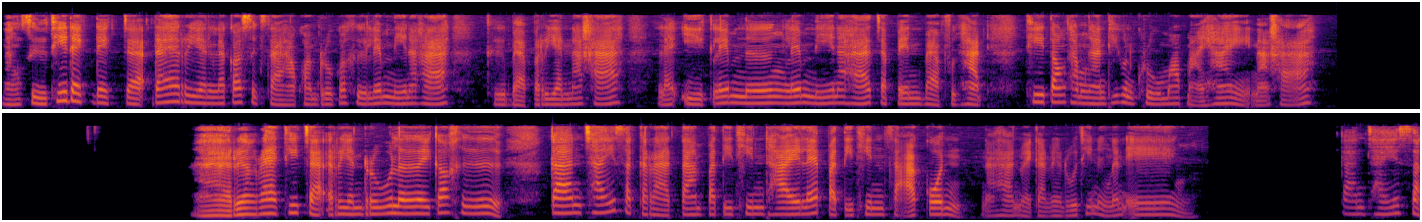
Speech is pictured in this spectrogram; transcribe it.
หนังสือที่เด็กๆจะได้เรียนและก็ศึกษาหาความรู้ก็คือเล่มนี้นะคะ คือแบบเรียนนะคะ และอีกเล่มหนึ่งเล่มนี้นะคะ จะเป็นแบบฝึกหัดที่ต้องทำงานที่คุณครูมอบหมายให้นะคะเรื่องแรกที่จะเรียนรู้เลยก็คือ การใช้ศักราชตามปฏิทินไทยและปฏิทินสากลนะคะ หน่วยการเรียนรู้ที่หนึ่งนั่นเอง การใช้ศั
